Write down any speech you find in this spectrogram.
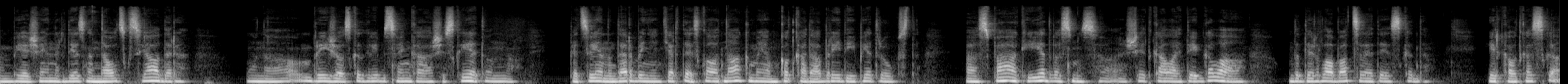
Bieži vien ir diezgan daudz, kas jādara, un brīžos, kad gribas vienkārši skriet un pēc viena darbiņa ķerties klāt nākamajam, kaut kādā brīdī pietrūkst spēki, iedvesmas, šķiet, kā lai tiek galā, un tad ir labi atcerēties, kad ir kaut kas, kā,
